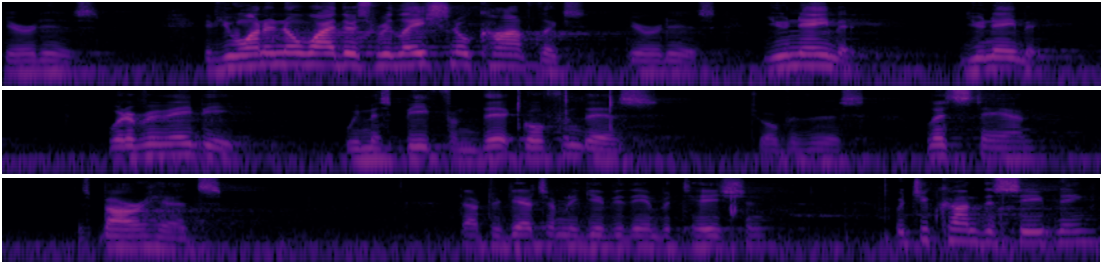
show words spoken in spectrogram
here it is. If you want to know why there's relational conflicts, here it is. You name it. You name it. Whatever it may be, we must be from this, go from this to over this. Let's stand. Bow our heads. Dr. Goetsch, I'm going to give you the invitation. Would you come this evening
